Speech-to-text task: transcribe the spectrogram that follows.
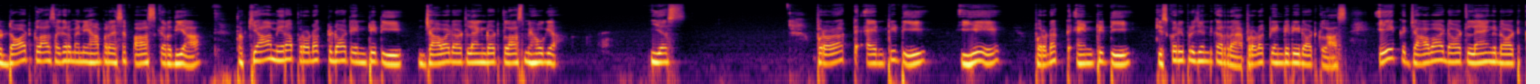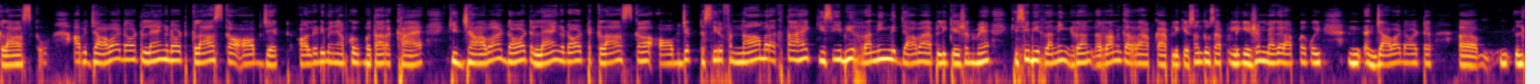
तो डॉट क्लास अगर मैंने यहाँ पर ऐसे पास कर दिया तो क्या मेरा product dot entity Java dot lang dot class में हो गया? यस प्रोडक्ट एंटिटी ये प्रोडक्ट एंटिटी किसको रिप्रेजेंट कर रहा है? प्रोडक्ट एंटिटी डॉट क्लास एक Java dot lang dot class को। अब Java dot lang dot class का ऑब्जेक्ट ऑलरेडी मैंने आपको बता रखा है कि Java dot lang dot class का ऑब्जेक्ट सिर्फ़ नाम रखता है किसी भी रनिंग जावा एप्लीकेशन में, किसी भी रनिंग, रन रन कर रहा है आपका एप्लीकेशन। तो उस एप्लीकेशन में अगर आपका कोई Java dot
